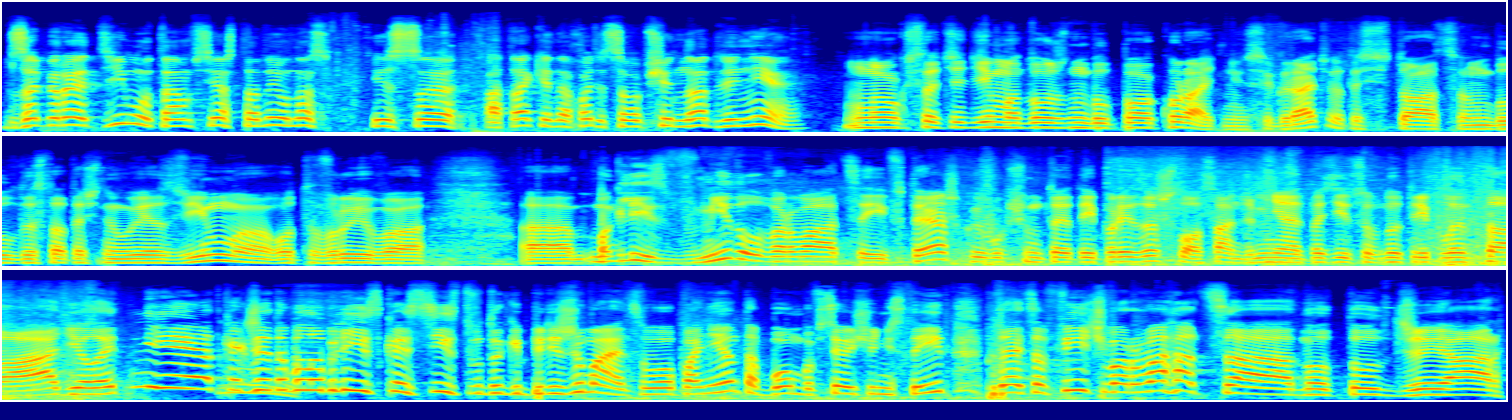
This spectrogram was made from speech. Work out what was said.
забирает Диму. Там все остальные у нас из э, атаки находятся вообще на длине. Ну, кстати, Дима должен был поаккуратнее сыграть в этой ситуации. Он был достаточно уязвим э, от врыва. Э, Могли в middle ворваться и в тэшку, и, в общем-то, это и произошло. Санджи меняет позицию внутри plant а, делает... Нет, как же это было близко! Сист в итоге пережимает своего оппонента, бомба все еще не стоит. Пытается Фич ворваться, но тут JR,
